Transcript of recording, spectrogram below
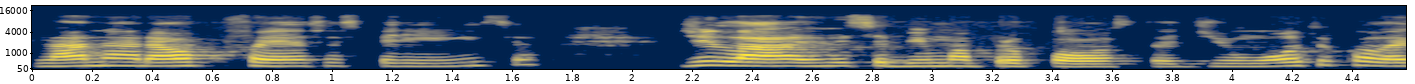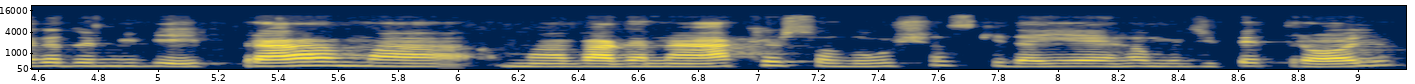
Lá na Arauco foi essa experiência. De lá, eu recebi uma proposta de um outro colega do MBA para uma, uma vaga na Aker Solutions, que daí é ramo de petróleo.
